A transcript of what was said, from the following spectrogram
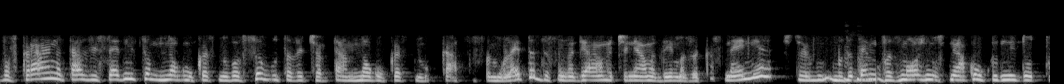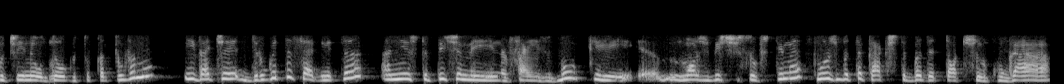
в края на тази седмица много късно, в събота вечерта много късно каца самолета, да се надяваме, че няма да има закъснение. Ще му дадем възможност няколко дни да отпочине от дългото пътуване и вече другата седмица, а ние ще пишеме и на Фейсбук и е, може би ще съобщиме службата как ще бъде точно, кога,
